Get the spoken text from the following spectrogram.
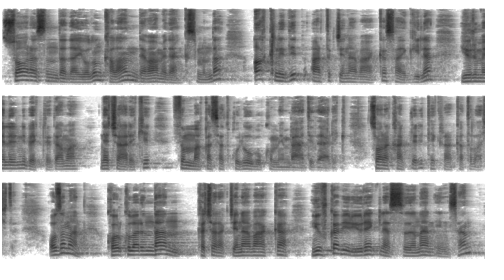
sonrasında da yolun kalan devam eden kısmında akledip artık Cenab-ı Hakk'a saygıyla yürümelerini bekledi ama ne çare ki ثُمَّ قَسَتْ قُلُوبُكُمْ مِنْ بَعْدِ ذَٰلِكَ Sonra kalpleri tekrar katılaştı. O zaman korkularından kaçarak Cenab-ı Hakk'a yufka bir yürekle sığınan insan,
